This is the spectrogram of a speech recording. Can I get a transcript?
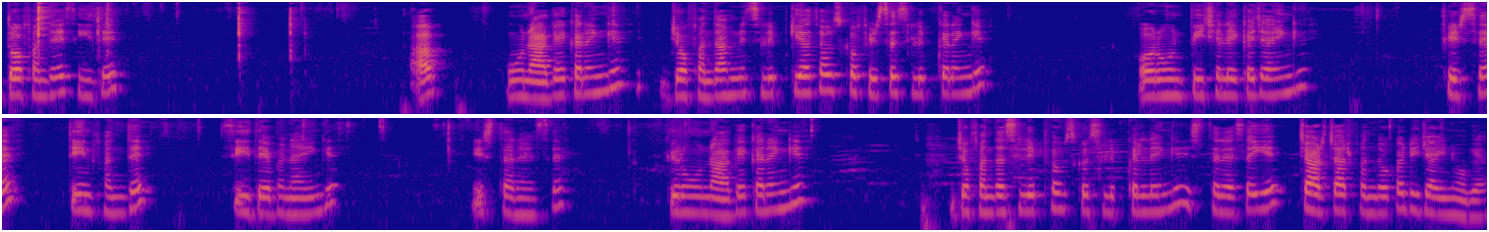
दो फंदे सीधे। अब ऊन आगे करेंगे। जो फंदा हमने स्लिप किया था, उसको फिर से स्लिप करेंगे। और ऊन पीछे लेकर जाएँगे। फिर से तीन फंदे सीधे बनाएँगे। इस तरह से। फिर ऊन आगे करेंगे। जो फंदा स्लिप है, उसको स्लिप कर लेंगे। इस तरह से ये चार चार फंदों का डिज़ाइन हो गया।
